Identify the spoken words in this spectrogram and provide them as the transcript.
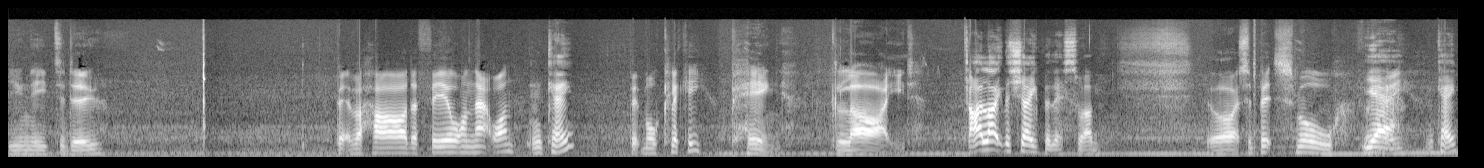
you need to do. Bit of a harder feel on that one. Okay. Bit more clicky. Ping, glide. I like the shape of this one. Oh, it's a bit small for yeah. me. Okay.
